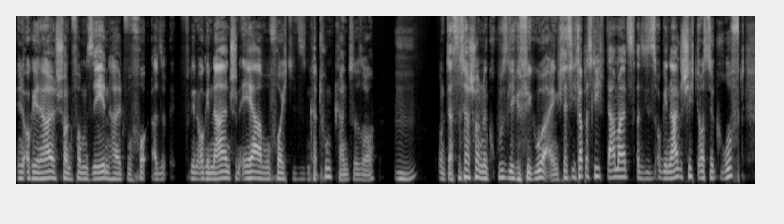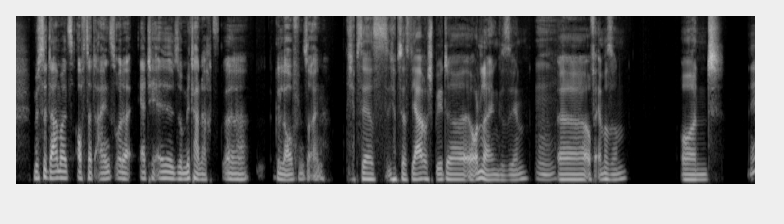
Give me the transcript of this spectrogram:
in Original schon vom Sehen halt, wovor, also den Originalen schon eher, wovor ich diesen Cartoon kannte, so. Und das ist ja schon eine gruselige Figur eigentlich. Das, ich glaube, das lief damals, also dieses Originalgeschichten aus der Gruft müsste damals auf Sat 1 oder RTL so mitternachts äh, gelaufen sein. Ich habe es erst, ich hab's erst Jahre später äh, online gesehen, äh, auf Amazon. Und ja,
